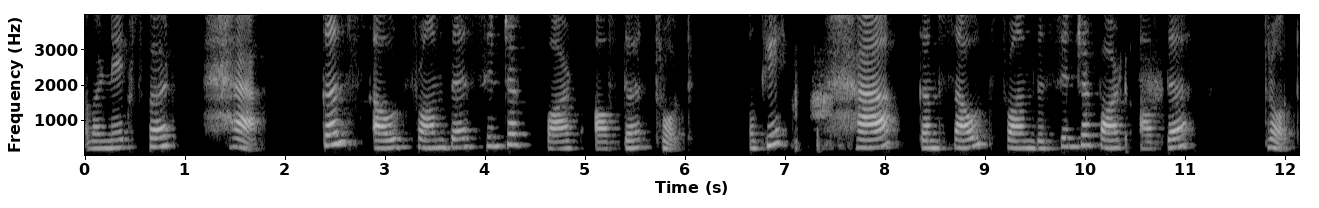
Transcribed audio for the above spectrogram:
our next word ha comes out from the center part of the throat okay ha comes out from the center part of the throat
